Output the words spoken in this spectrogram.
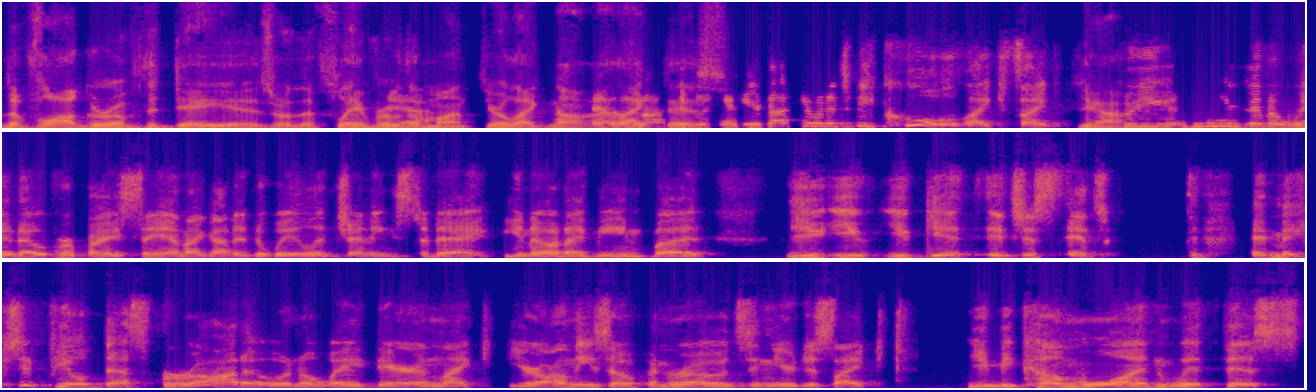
the vlogger of the day is or the flavor yeah. of the month. You're like, no, and I like this. And you're not doing it to be cool. Like it's like, yeah, who you who you gonna win over by saying I got into Waylon Jennings today? You know what I mean? But you you you get it. Just it's it makes you feel desperado in a way, Darren. Like you're on these open roads and you're just like you become one with this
